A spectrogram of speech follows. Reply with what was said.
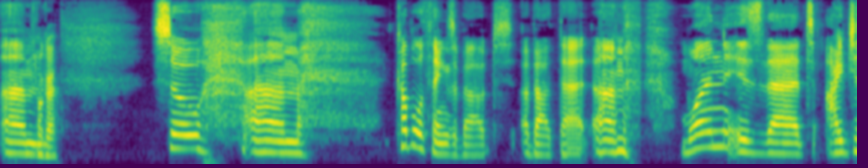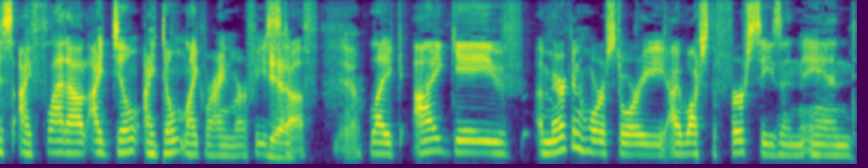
Um, Okay. So, um, couple of things about about that. Um, one is that I just I flat out I don't I don't like Ryan Murphy's Yeah. stuff. Yeah. Like I gave American Horror Story. I watched the first season, and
